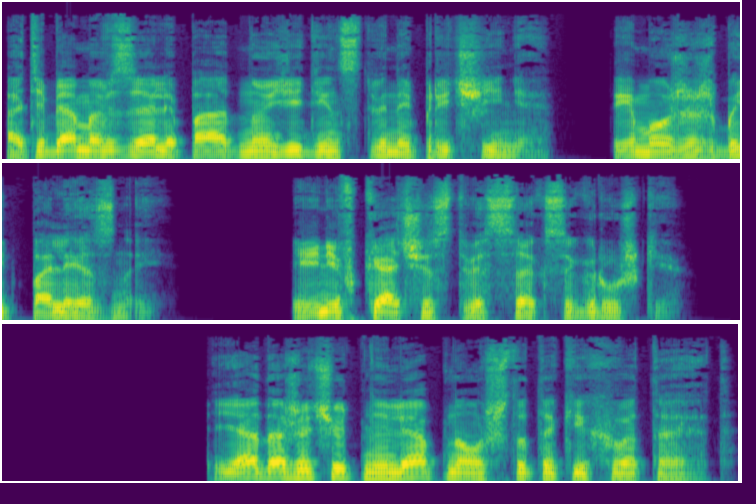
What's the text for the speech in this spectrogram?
А тебя мы взяли по одной единственной причине. Ты можешь быть полезной. И не в качестве секс-игрушки. Я даже чуть не ляпнул, что таких хватает.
